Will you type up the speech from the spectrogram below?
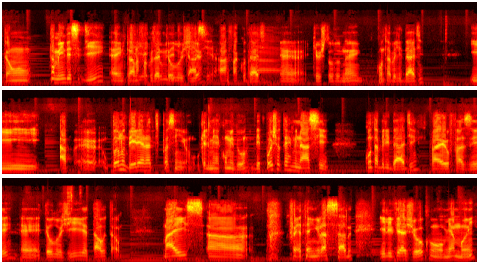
Então, também decidi é, entrar na faculdade de teologia, a faculdade é, que eu estudo, né, contabilidade. E a, é, o plano dele era tipo assim, o que ele me recomendou, depois que eu terminasse contabilidade para eu fazer teologia e tal e tal. Mas uh, foi até engraçado. Ele viajou com minha mãe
